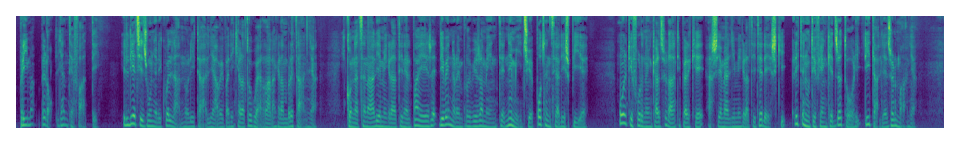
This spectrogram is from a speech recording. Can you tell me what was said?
Prima però gli antefatti. Il 10 giugno di quell'anno l'Italia aveva dichiarato guerra alla Gran Bretagna. I connazionali emigrati nel paese divennero improvvisamente nemici e potenziali spie. Molti furono incarcerati perché, assieme agli immigrati tedeschi, ritenuti fiancheggiatori di Italia e Germania.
